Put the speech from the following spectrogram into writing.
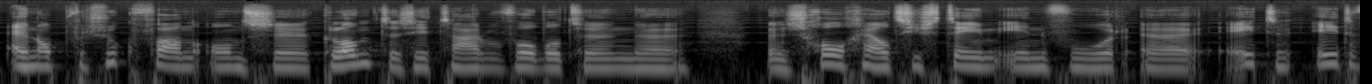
En op verzoek van onze klanten zit daar bijvoorbeeld een, uh, een schoolgeldsysteem in voor uh, eten, eten,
